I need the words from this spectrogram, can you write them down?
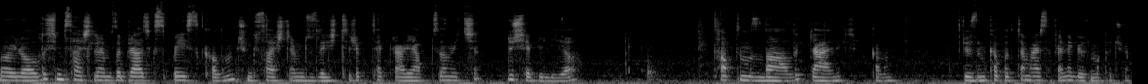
Böyle oldu. Şimdi saçlarımıza birazcık sprey sıkalım. Çünkü saçlarımı düzleştirip tekrar yaptığım için düşebiliyor. Taftımızı da aldık. Geldik. Bakalım. Gözümü kapatacağım. Her seferinde gözüme kaçıyor.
